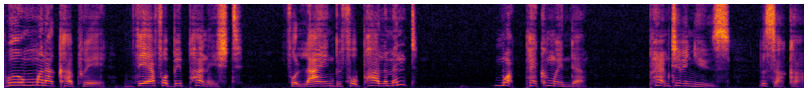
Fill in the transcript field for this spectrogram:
Will Mwanakatwe therefore be punished for lying before Parliament? Mwape Kumwenda, Prime TV News, Lusaka.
